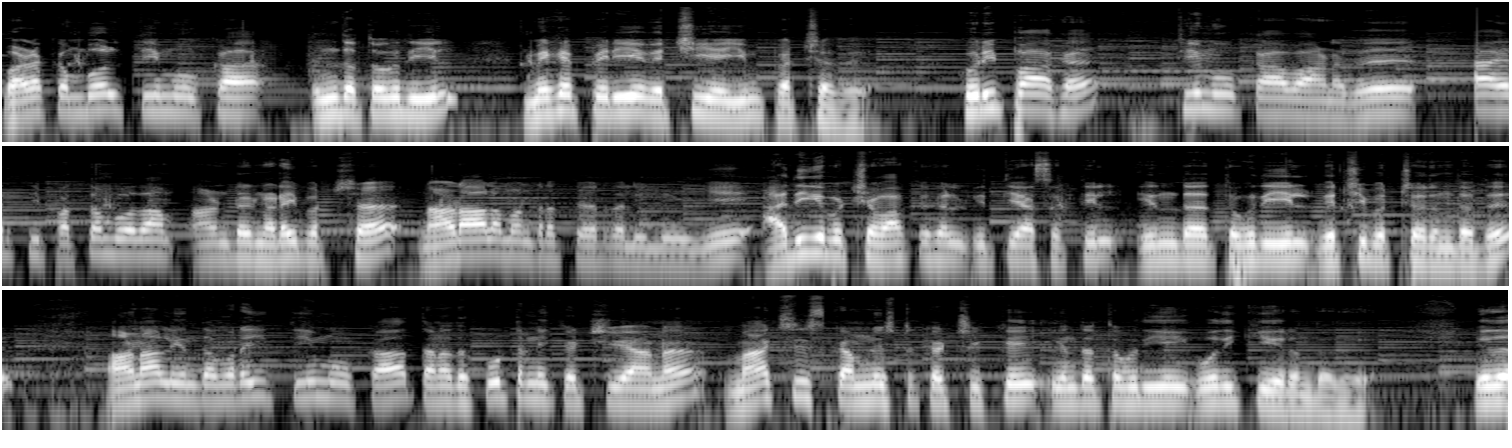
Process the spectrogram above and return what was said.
வழக்கம்போல் திமுக இந்த தொகுதியில் மிகப்பெரிய வெற்றியையும் பெற்றது. குறிப்பாக திமுகவானது ரெண்டாயிரத்தி பத்தொன்பதாம் ஆண்டு நடைபெற்ற நாடாளுமன்ற தேர்தலிலேயே அதிகபட்ச வாக்குகள் வித்தியாசத்தில் இந்த தொகுதியில் வெற்றி பெற்றிருந்தது. ஆனால் இந்த முறை திமுக தனது கூட்டணி கட்சியான மார்க்சிஸ்ட் கம்யூனிஸ்ட் கட்சிக்கு இந்த தொகுதியை ஒதுக்கியிருந்தது. இது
